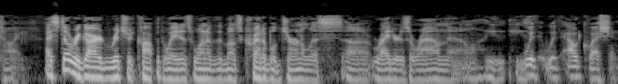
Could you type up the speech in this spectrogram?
time. I still regard Richard Copperthwaite as one of the most credible journalists, uh, writers around now. He, he's with without question.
